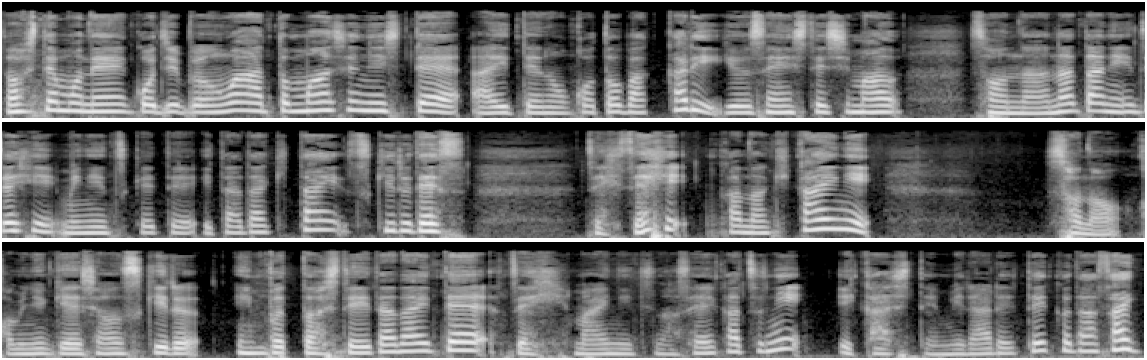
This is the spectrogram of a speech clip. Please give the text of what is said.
どうしてもね、ご自分は後回しにして相手のことばっかり優先してしまう、そんなあなたにぜひ身につけていただきたいスキルです。ぜひぜひ、この機会に、そのコミュニケーションスキル、インプットしていただいて、ぜひ毎日の生活に活かしてみられてください。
